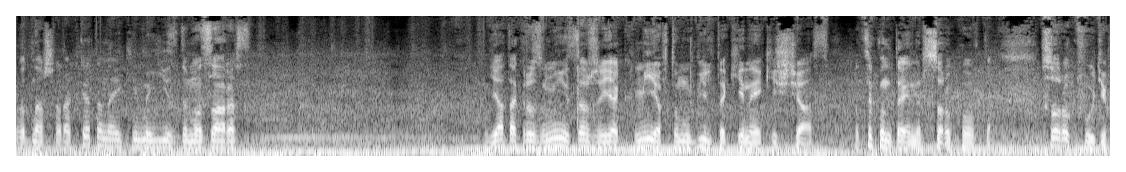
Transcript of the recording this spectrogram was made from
От наша ракета, на якій ми їздимо зараз. Я так розумію, це вже як мій автомобіль такий на якийсь час. Оце контейнер 40 -ка. 40 футів.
